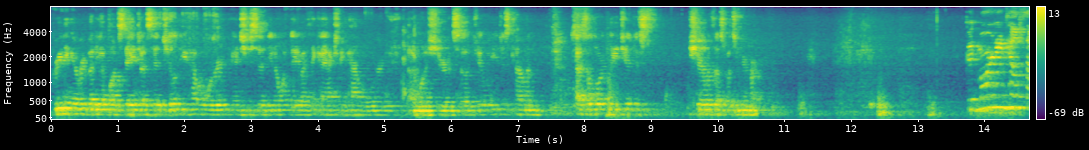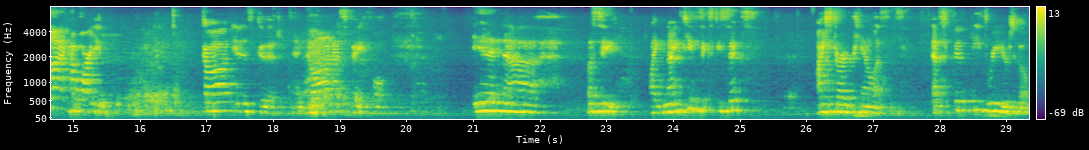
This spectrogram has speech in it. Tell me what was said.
greeting everybody up on stage, I said, Jill, do you have a word? And she said, you know what, Dave, I think I actually have a word that I want to share. And so, Jill, will you just come and, as the Lord leads you, just share with us what's in your heart. Good morning, Hillside. How are you? God is good and God is faithful. In, uh, let's see, like 1966, I started piano lessons. That's 53 years ago.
